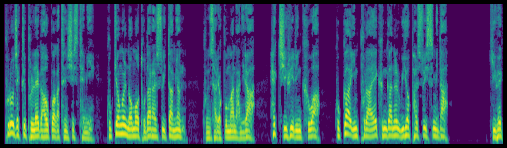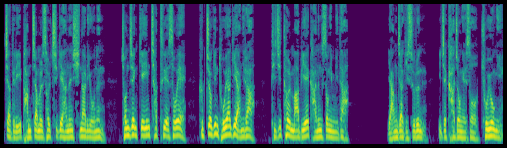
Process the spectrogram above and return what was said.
프로젝트 블랙아웃과 같은 시스템이 국경을 넘어 도달할 수 있다면 군사력뿐만 아니라 핵 지휘 링크와 국가 인프라의 근간을 위협할 수 있습니다. 기획자들이 밤잠을 설치게 하는 시나리오는 전쟁 게임 차트에서의 극적인 도약이 아니라 디지털 마비의 가능성입니다. 양자 기술은 이제 가정에서 조용히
